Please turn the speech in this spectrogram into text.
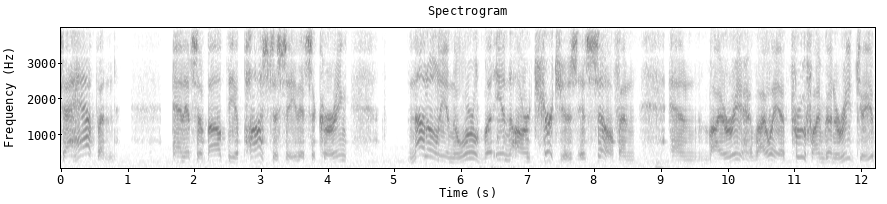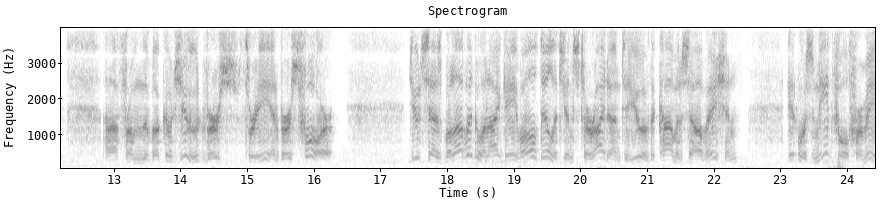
to happen. And it's about the apostasy that's occurring not only in the world but in our churches itself. And and by by way of proof, I'm going to read to you uh, from the book of Jude, verse three and verse four. Jude says, Beloved, when I gave all diligence to write unto you of the common salvation, it was needful for me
